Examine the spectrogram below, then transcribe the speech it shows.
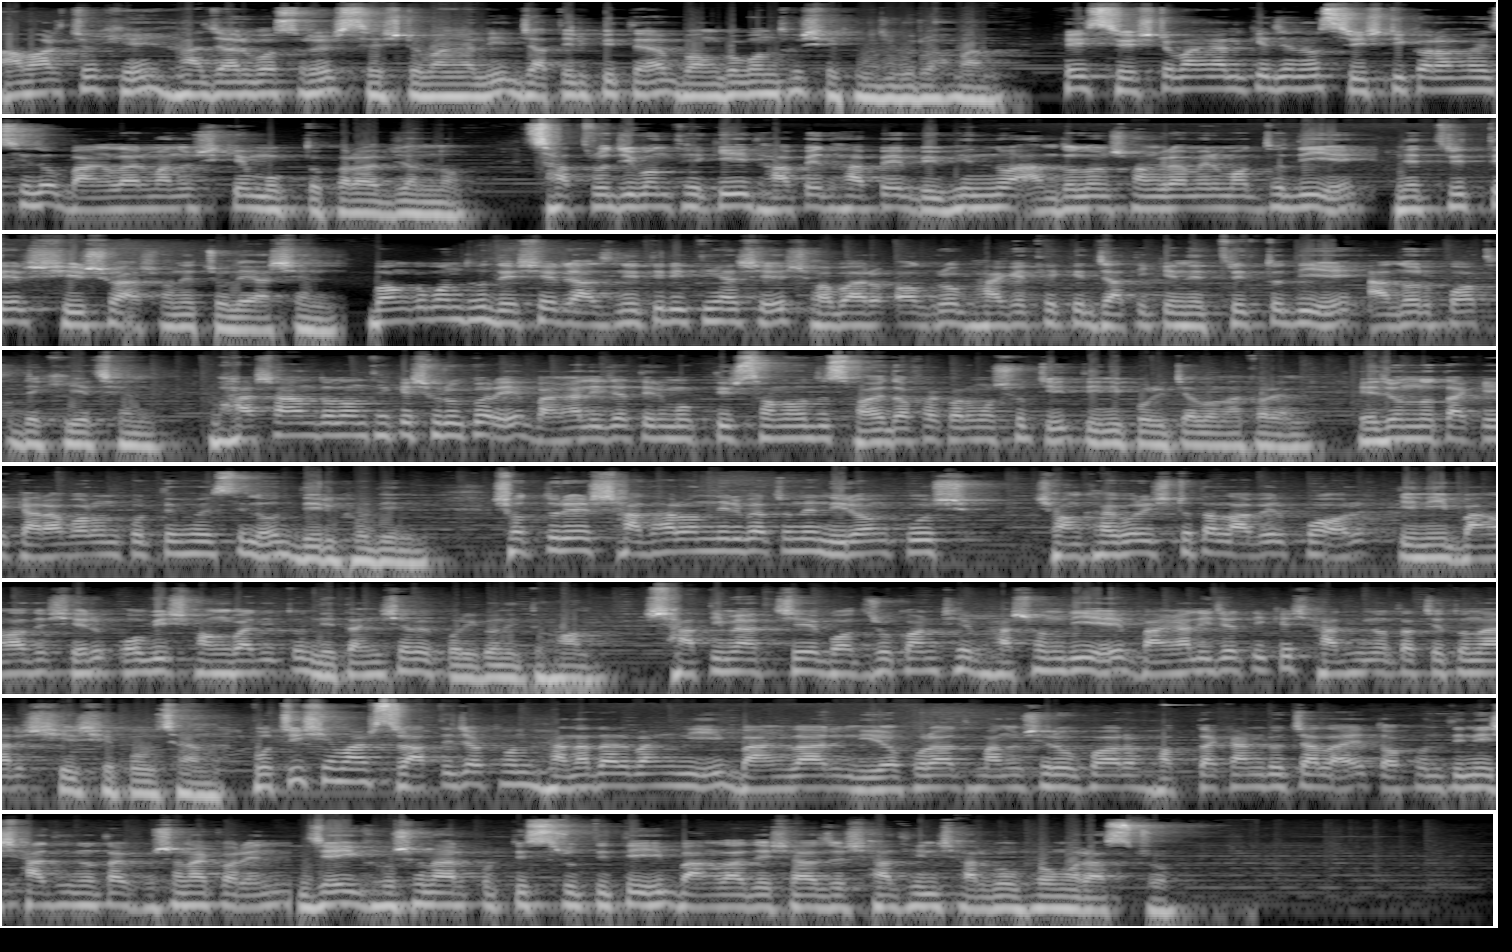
আমার চোখে হাজার বছরের শ্রেষ্ঠ বাঙালি জাতির পিতা বঙ্গবন্ধু শেখ মুজিবুর রহমান। এই শ্রেষ্ঠ বাঙালিকে যেন সৃষ্টি করা হয়েছিল বাংলার মানুষকে মুক্ত করার জন্য। ছাত্র জীবন থেকেই ধাপে ধাপে বিভিন্ন আন্দোলন সংগ্রামের মধ্য দিয়ে নেতৃত্বের শীর্ষ আসনে চলে আসেন। বঙ্গবন্ধু দেশের রাজনীতির ইতিহাসে সবার অগ্রভাগে থেকে জাতিকে নেতৃত্ব দিয়ে আলোর পথ দেখিয়েছেন। ভাষা আন্দোলন থেকে শুরু করে বাঙালি জাতির মুক্তির সনদ, ছয় দফা কর্মসূচি তিনি পরিচালনা করেন। এজন্য তাকে কারাবরণ করতে হয়েছিল দীর্ঘদিন। সত্তরের সাধারণ নির্বাচনে নিরঙ্কুশ সংখ্যাগরিষ্ঠতা লাভের পর তিনি বাংলাদেশের অবিসংবাদিত নেতা হিসেবে পরিগণিত হন। সাতই মার্চে বজ্রকণ্ঠে ভাষণ দিয়ে বাঙালি জাতিকে স্বাধীনতা চেতনার শীর্ষে পৌঁছান। পঁচিশে মার্চ রাতে যখন হানাদার বাহিনী বাংলার নিরপরাধ মানুষের উপর হত্যাকাণ্ড চালায়, তখন তিনি স্বাধীনতা ঘোষণা করেন, যেই ঘোষণার প্রতিশ্রুতিতেই বাংলাদেশ আজ স্বাধীন সার্বভৌম রাষ্ট্র।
